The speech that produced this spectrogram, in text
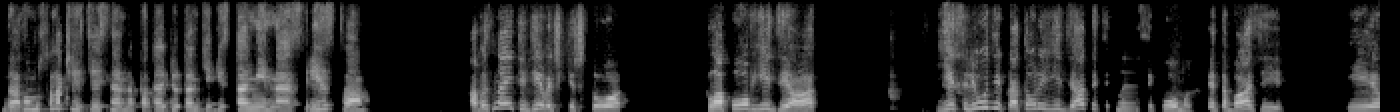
В Да, любом случае здесь, наверное, подойдет антигистаминное средство. А вы знаете, девочки, что клопов едят? Есть люди, которые едят этих насекомых. Это в Азии. И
